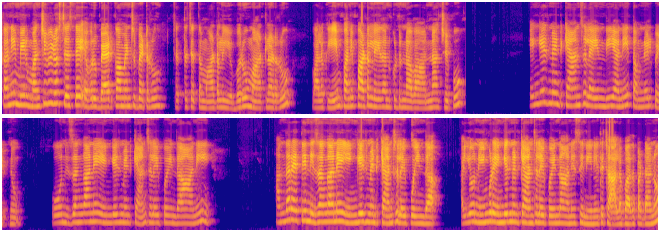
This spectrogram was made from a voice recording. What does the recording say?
కానీ మీరు మంచి వీడియోస్ చేస్తే ఎవరు బ్యాడ్ కామెంట్స్ బెటరు చెత్త చెత్త మాటలు ఎవరూ మాట్లాడరు? వాళ్ళకు ఏం పని పాట లేదనుకుంటున్నావా అన్నా చెప్పు. ఎంగేజ్మెంట్ క్యాన్సిల్ అయింది అని తమ్నేల్ పెట్టినావు ఓ నిజంగానే ఎంగేజ్మెంట్ క్యాన్సిల్ అయిపోయిందా అని? అందరైతే నిజంగానే ఎంగేజ్మెంట్ క్యాన్సిల్ అయిపోయిందా? అయ్యో నేను కూడా ఎంగేజ్మెంట్ క్యాన్సిల్ అయిపోయిందా అనేసి నేనైతే చాలా బాధపడ్డాను.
